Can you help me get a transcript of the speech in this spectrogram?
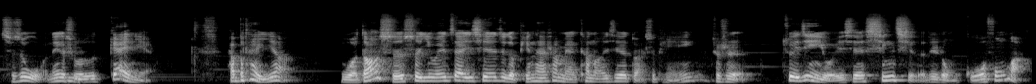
其实我那个时候的概念还不太一样。我当时是因为在一些这个平台上面看到一些短视频，就是最近有一些兴起的这种国风嘛，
